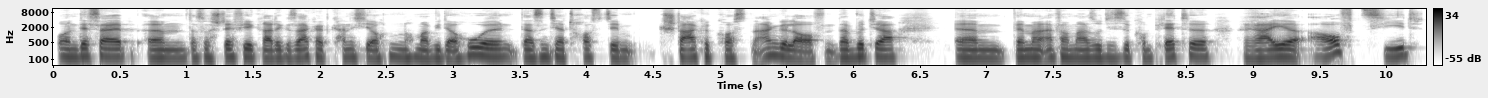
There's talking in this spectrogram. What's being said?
Und deshalb, ähm, das, was Steffi gerade gesagt hat, kann ich hier auch nur noch mal wiederholen. Da sind ja trotzdem starke Kosten angelaufen. Da wird ja, ähm, wenn man einfach mal so diese komplette Reihe aufzieht,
